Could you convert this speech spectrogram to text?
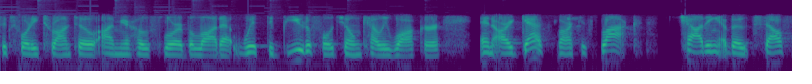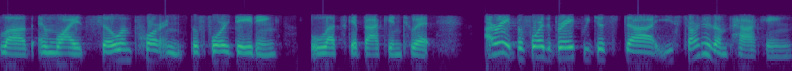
640 Toronto. I'm your host, Laura Bilotta, with the beautiful Joan Kelly Walker and our guest, Marcus Black, chatting about self love and why it's so important before dating. Let's get back into it. All right, before the break, we just uh, you started unpacking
